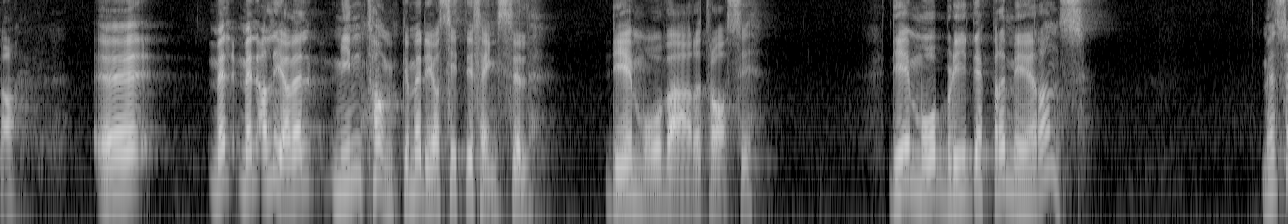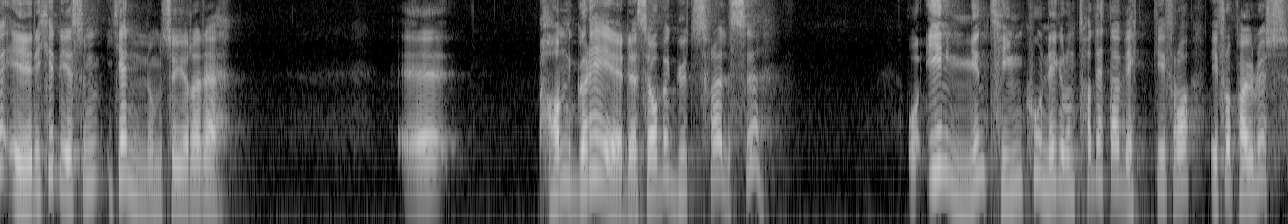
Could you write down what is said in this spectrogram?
Ja. Eh, men, men alliavel, min tanke med det å sitte i fengsel det må være trasig. Det må bli deprimerende. Men så er det ikke det som gjennomsyrer det. Eh, han gleder seg over Guds frelse. Og ingenting kunne i grunnen ta dette vekk ifra, ifra Paulus.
